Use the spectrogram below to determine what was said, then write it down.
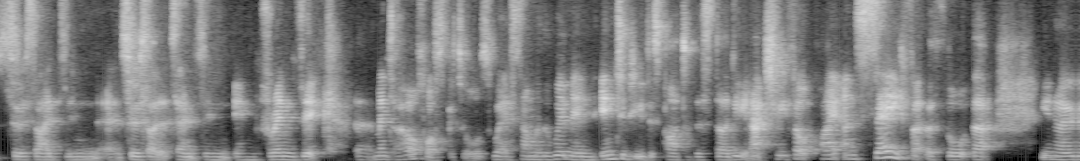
suicides in uh, suicide attempts in, in forensic uh, mental health hospitals, where some of the women interviewed as part of the study actually felt quite unsafe at the thought that, you know,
